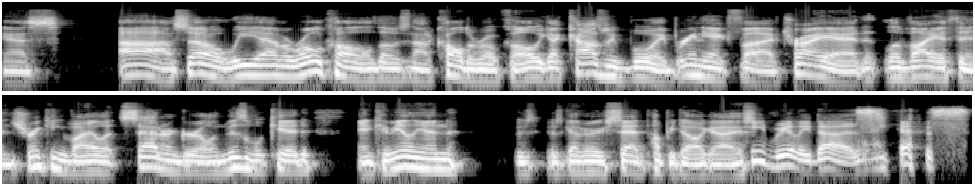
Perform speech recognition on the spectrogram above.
Yes. Ah, so we have a roll call, although it's not called a roll call. We got Cosmic Boy, Brainiac 5, Triad, Leviathan, Shrinking Violet, Saturn Girl, Invisible Kid, and Chameleon, who's, who's got very sad puppy dog eyes. He really does. Yes.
